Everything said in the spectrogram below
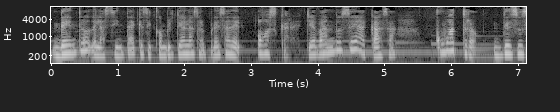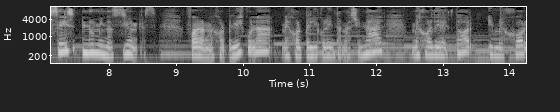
dentro de la cinta que se convirtió en la sorpresa del Oscar, llevándose a casa cuatro de sus seis nominaciones. Fueron Mejor Película, Mejor Película Internacional, Mejor Director y Mejor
